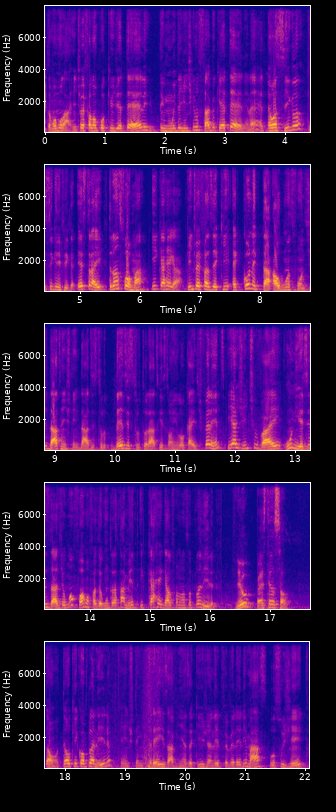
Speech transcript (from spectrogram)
Então vamos lá, a gente vai falar um pouquinho de ETL. Tem muita gente que não sabe o que é ETL, né? É uma sigla que significa extrair, transformar e carregar. O que a gente vai fazer aqui é conectar algumas fontes de dados. A gente tem dados estru- desestruturados que estão em locais diferentes e a gente vai unir esses dados de alguma forma, fazer algum tratamento e carregá-los para nossa planilha. Viu? Presta atenção. Então, então aqui com a planilha, que a gente tem três abinhas aqui, janeiro, fevereiro e março. O sujeito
